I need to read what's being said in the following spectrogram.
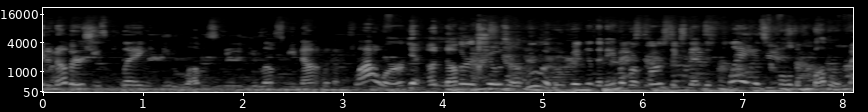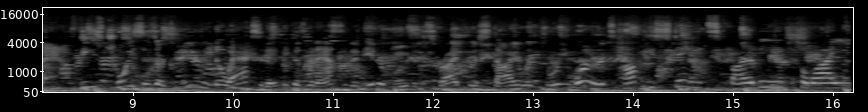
In another, she's playing He Loves Me, He Loves Me Not flower. Yet another shows her hula hooping, and the name of her first extended play is called Bubble Bath. These choices are clearly no accident because when asked in an interview to describe her style in three words, Poppy states Barbie, kawaii,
